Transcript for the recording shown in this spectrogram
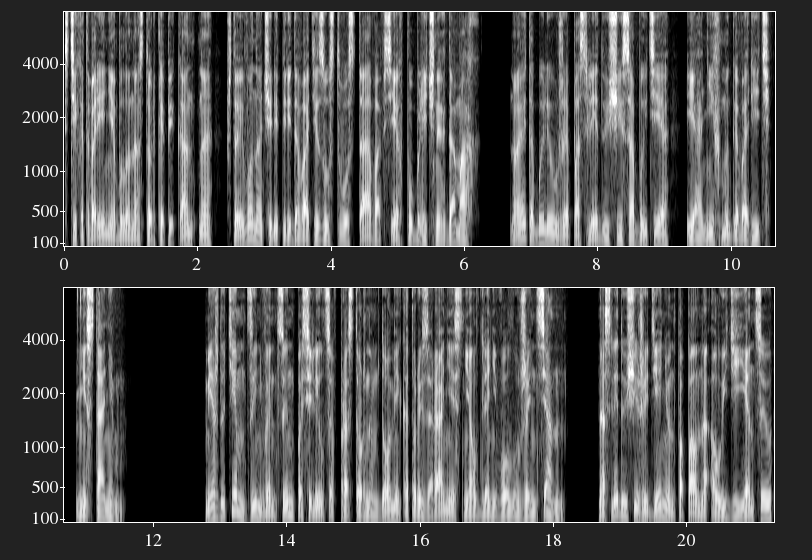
Стихотворение было настолько пикантно, что его начали передавать из уст в уста во всех публичных домах. Но это были уже последующие события, и о них мы говорить не станем. Между тем Цзинь Вэнцин поселился в просторном доме, который заранее снял для него Лу Жэньцян. На следующий же день он попал на аудиенцию,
